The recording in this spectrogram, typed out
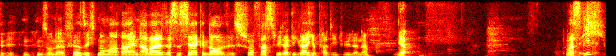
in, in, so eine Pfirsichnummer rein. Aber das ist ja genau, ist schon fast wieder die gleiche Plattitüde, ne? Ja. Was ich,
